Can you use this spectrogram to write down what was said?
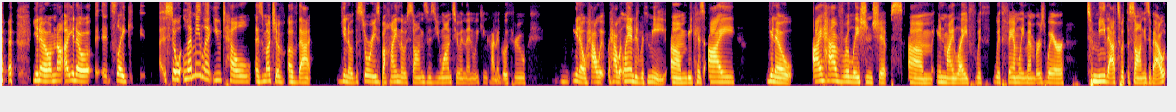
you know, I'm not, you know, it's like so let me let you tell as much of of that, you know, the stories behind those songs as you want to and then we can kind of go through you know how it how it landed with me um because I you know, I have relationships um in my life with with family members where to me that's what the song is about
